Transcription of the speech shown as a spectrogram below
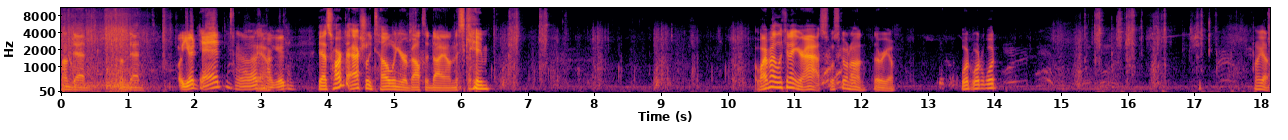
I'm dead. I'm dead. Oh, you're dead? Oh, that's Yeah. not good. Yeah, it's hard to actually tell when you're about to die on this game. Why am I looking at your ass? What's going on? There we go. What, what, what? Oh my god.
